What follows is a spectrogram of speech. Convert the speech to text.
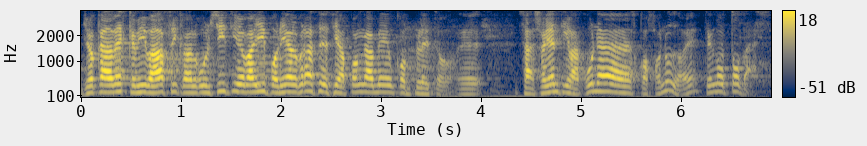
yo cada vez que me iba a África o a algún sitio, iba allí, ponía el brazo y decía, póngame un completo. Eh, o sea, soy antivacunas cojonudo, ¿eh? Tengo todas.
